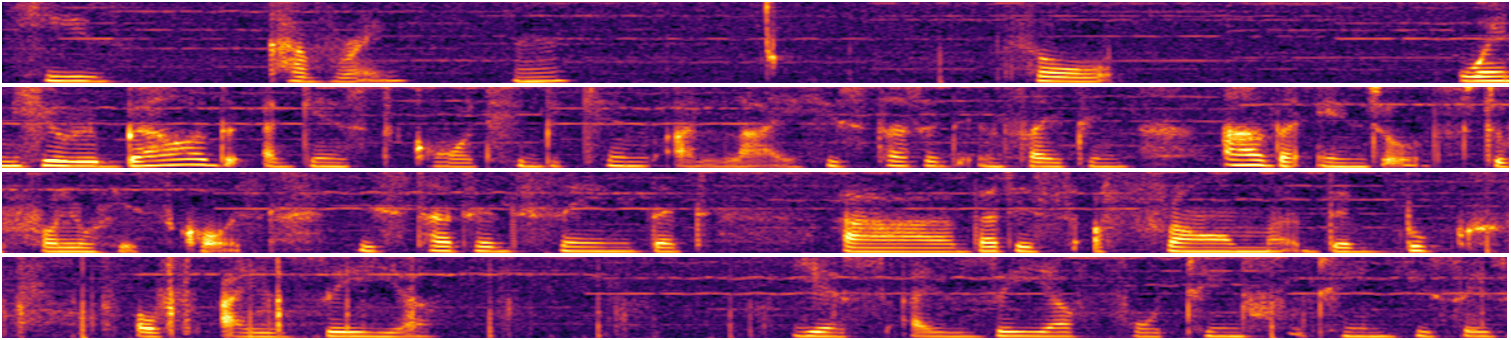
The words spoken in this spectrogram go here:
his covering. Hmm? So when he rebelled against God, he became a lie. He started inciting other angels to follow his course. He started saying that uh, that is from the book of Isaiah. Yes, Isaiah 14 14. He says,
